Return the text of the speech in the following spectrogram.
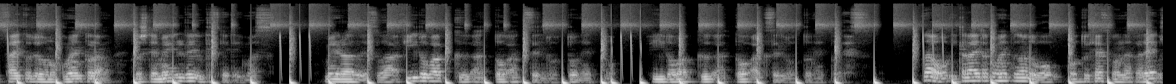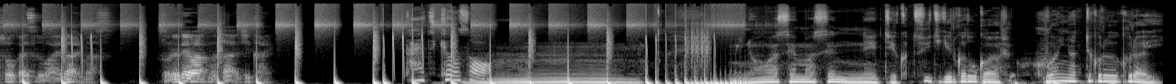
サイト上のコメント欄、そしてメールで受け付けています。メールアドレスは feedback.axel.net feedback.axel.net です。なお、いただいたコメントなどをポッドキャストの中でご紹介する場合があります。それではまた次回。開発競争。うーん。見逃せませんねっていうか、ついていけるかどうか不安になってくるくらい、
